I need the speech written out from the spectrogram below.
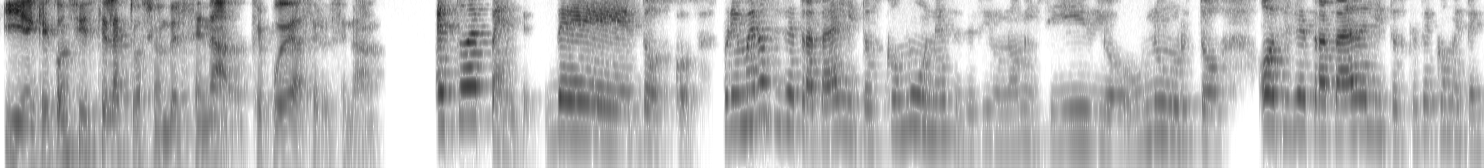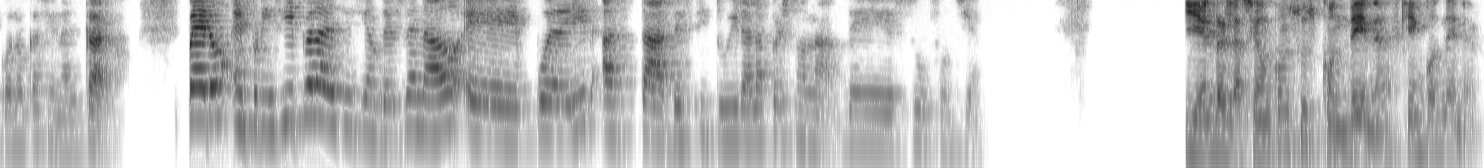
¿Y en qué consiste la actuación del Senado? ¿Qué puede hacer el Senado? Esto depende de dos cosas. Primero, si se trata de delitos comunes, es decir, un homicidio, un hurto, o si se trata de delitos que se cometen con ocasión al cargo. Pero, en principio, la decisión del Senado eh, puede ir hasta destituir a la persona de su función. Y en relación con sus condenas, ¿quién condena?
